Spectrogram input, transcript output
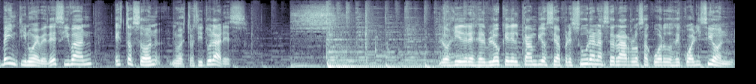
29 de Sivan, estos son nuestros titulares. Los líderes del bloque del cambio se apresuran a cerrar los acuerdos de coalición.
